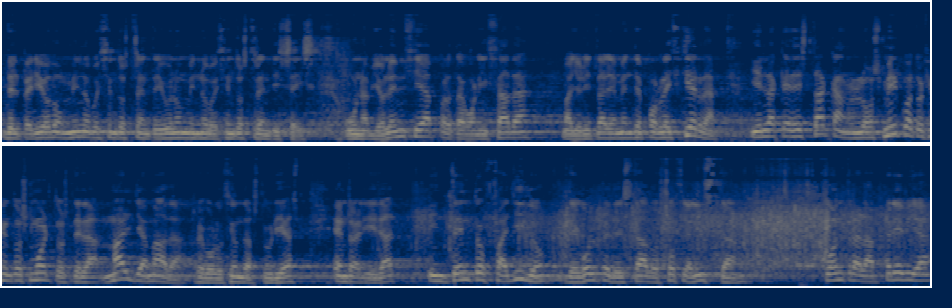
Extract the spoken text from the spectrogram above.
del periodo 1931-1936. Una violencia protagonizada mayoritariamente por la izquierda y en la que destacan los 1.400 muertos de la mal llamada Revolución de Asturias, en realidad intento fallido de golpe de Estado socialista contra la previa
